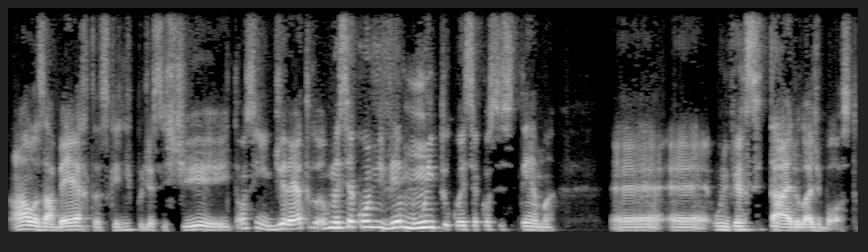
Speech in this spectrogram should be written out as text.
aulas abertas que a gente podia assistir. Então, assim, direto eu comecei a conviver muito com esse ecossistema é, é, universitário lá de Boston.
